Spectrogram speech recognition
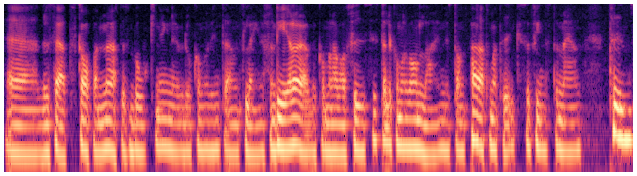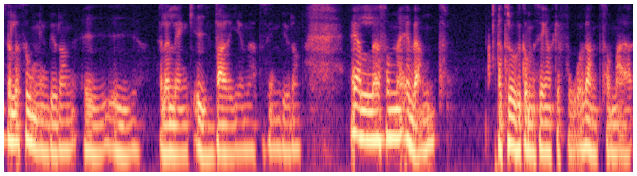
Eh, det vill säga att skapa en mötesbokning nu, då kommer vi inte ens längre fundera över, kommer det vara fysiskt eller kommer det vara online? Utan per automatik så finns det med en Teams eller Zoom-inbjudan i, i eller länk i varje mötesinbjudan. Eller som event. Jag tror vi kommer se ganska få event som är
